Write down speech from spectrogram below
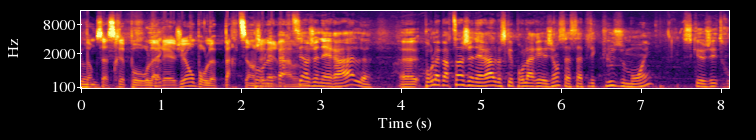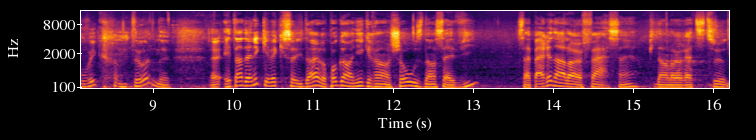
Donc, ça serait pour la Fait- région ou pour le parti en pour général? le parti en général. euh, pour le parti en général, parce que pour la région, ça s'applique plus ou moins. Ce que j'ai trouvé comme tune, euh, étant donné que Québec solidaire n'a pas gagné grand-chose dans sa vie, ça paraît dans leur face, hein, puis dans leur attitude.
